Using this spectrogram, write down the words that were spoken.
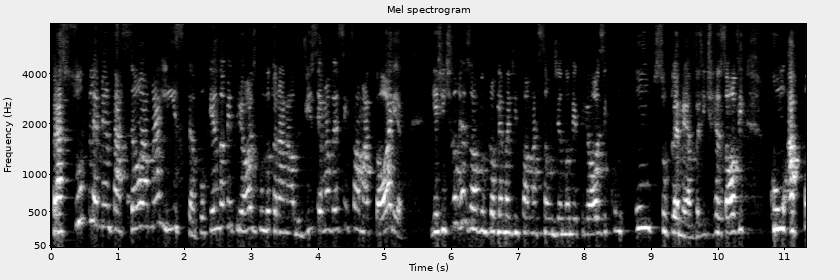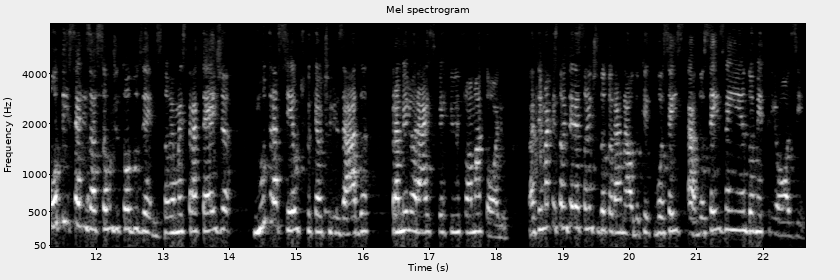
Para suplementação é uma lista, porque endometriose, como o doutor Arnaldo disse, é uma doença inflamatória e a gente não resolve um problema de inflamação de endometriose com um suplemento, a gente resolve com a potencialização de todos eles. Então, é uma estratégia nutracêutica que é utilizada para melhorar esse perfil inflamatório. Mas tem uma questão interessante, doutor Arnaldo, que vocês, ah, vocês veem endometriose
